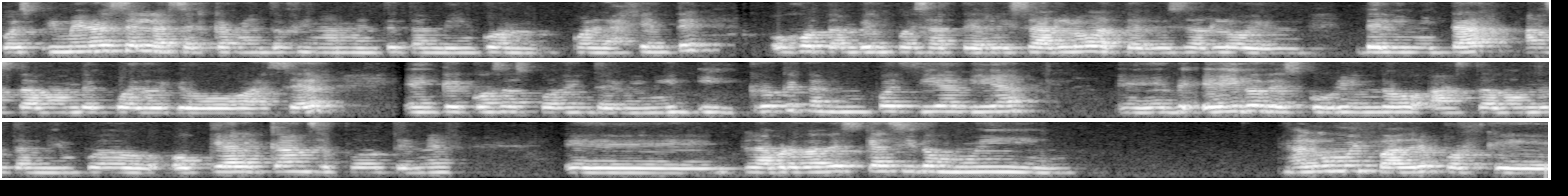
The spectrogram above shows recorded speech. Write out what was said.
pues primero es el acercamiento finalmente también con, con la gente. Ojo también pues aterrizarlo, aterrizarlo en delimitar hasta dónde puedo yo hacer en qué cosas puedo intervenir y creo que también pues día a día eh, he ido descubriendo hasta dónde también puedo o qué alcance puedo tener. Eh, la verdad es que ha sido muy, algo muy padre porque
